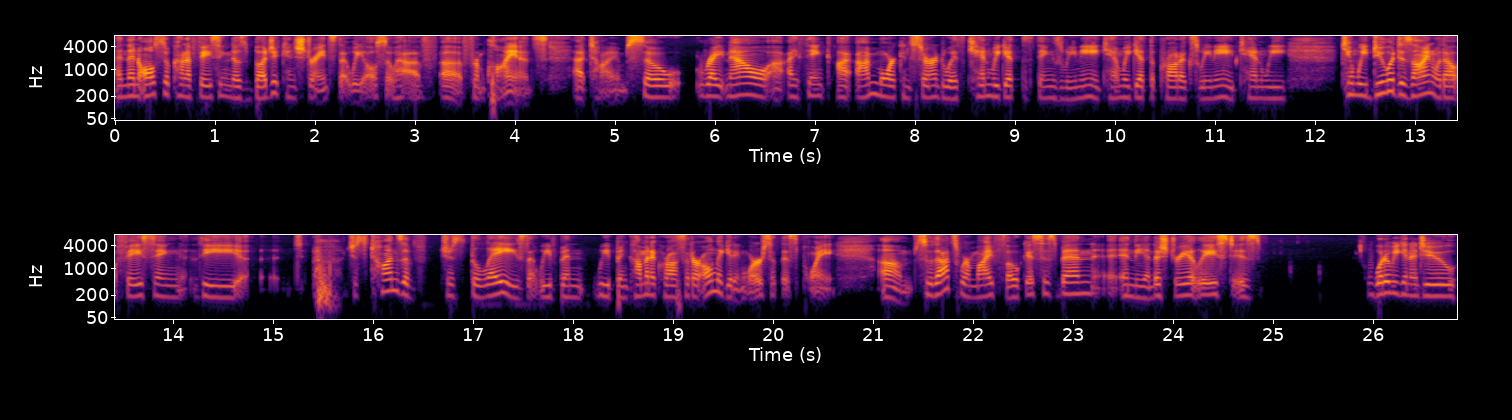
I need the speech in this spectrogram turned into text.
and then also kind of facing those budget constraints that we also have uh, from clients at times. So right now, I think I, I'm more concerned with can we get the things we need? Can we get the products we need? Can we can we do a design without facing the just tons of just delays that we've been we've been coming across that are only getting worse at this point. Um, so that's where my focus has been in the industry, at least, is what are we going to do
